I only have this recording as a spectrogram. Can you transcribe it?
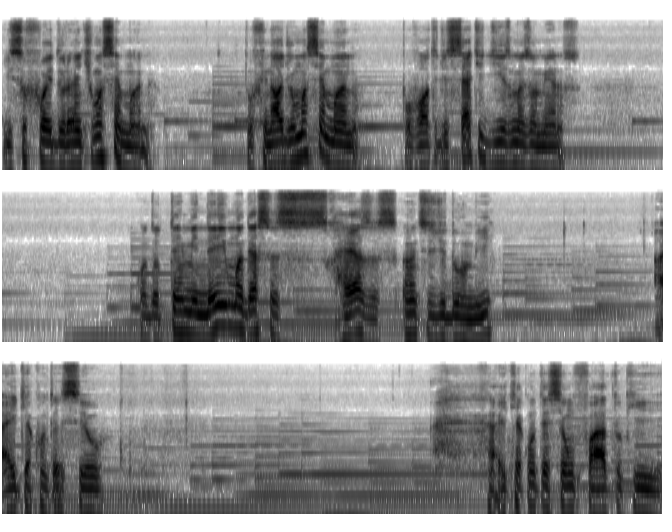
Isso foi durante uma semana. No final de uma semana, por volta de sete dias mais ou menos, quando eu terminei uma dessas rezas antes de dormir, Aí que aconteceu. Aí que aconteceu um fato que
